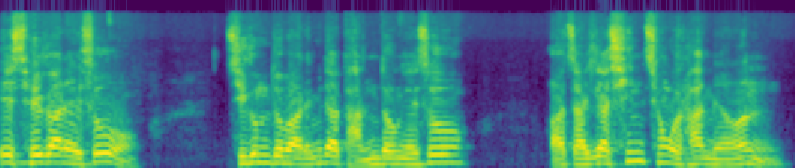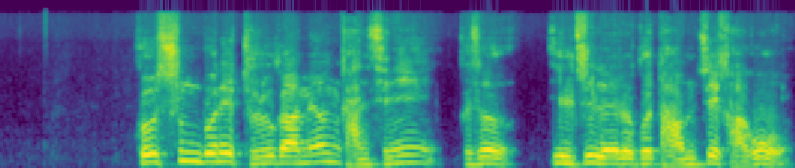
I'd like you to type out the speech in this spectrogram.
이 세관에서 지금도 말입니다. 단동에서 아 자기가 신청을 하면 그 순번에 들어가면 간신히 그래서 일주일 내로 그 다음 주에 가고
